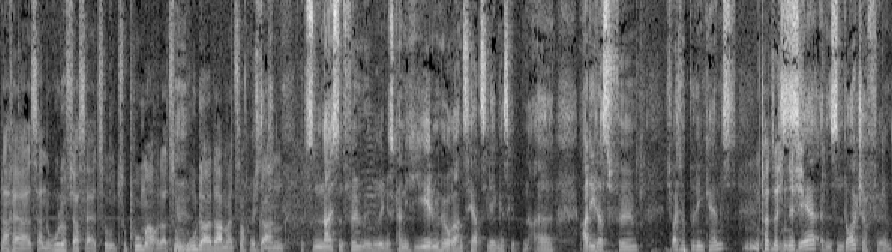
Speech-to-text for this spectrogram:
Nachher ist dann Rudolf Dassler zu, zu Puma oder zu mhm. Ruder damals noch Richtig. gegangen. Gibt es einen nice Film übrigens, kann ich jedem Hörer ans Herz legen. Es gibt einen äh, Adidas-Film ich weiß nicht, ob du den kennst. Hm, tatsächlich nicht. Sehr, das ist ein deutscher Film.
